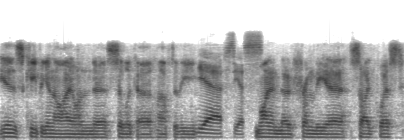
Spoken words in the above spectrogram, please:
is keeping an eye on uh, Salida after the Yes, yes. minor note from the uh, side quest.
